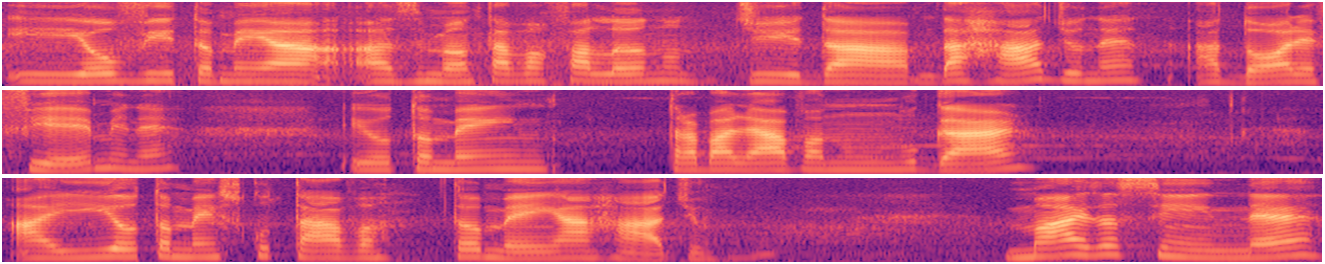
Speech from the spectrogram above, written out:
E eu vi também a, as irmãs estavam falando de, da, da rádio, né? A FM, né? Eu também trabalhava num lugar, aí eu também escutava também a rádio. Mas assim, né?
